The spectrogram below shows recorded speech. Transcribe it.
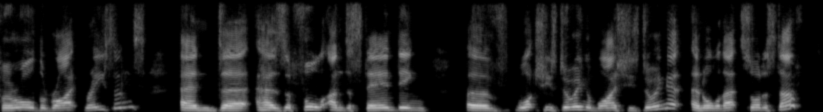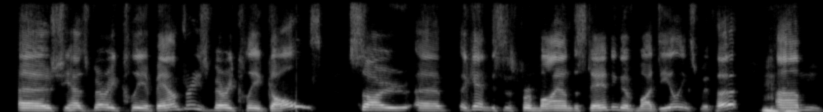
for all the right reasons and uh, has a full understanding of what she's doing and why she's doing it and all that sort of stuff. Uh, she has very clear boundaries, very clear goals. So uh, again, this is from my understanding of my dealings with her. Mm-hmm. Um,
